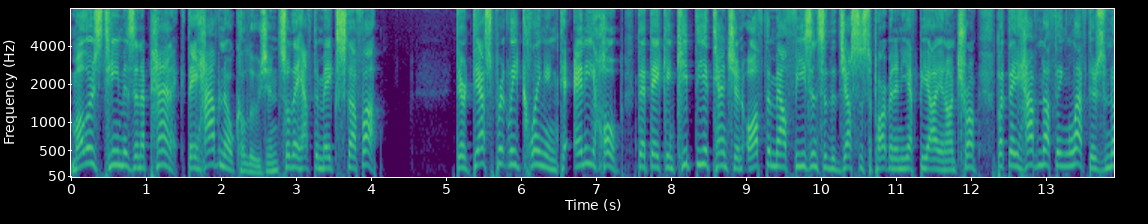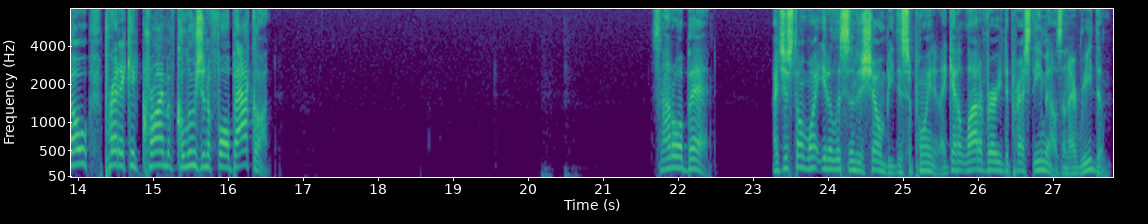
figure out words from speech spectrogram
Mueller's team is in a panic. They have no collusion, so they have to make stuff up. They're desperately clinging to any hope that they can keep the attention off the malfeasance of the Justice Department and the FBI and on Trump, but they have nothing left. There's no predicate crime of collusion to fall back on. It's not all bad. I just don't want you to listen to the show and be disappointed. I get a lot of very depressed emails and I read them.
